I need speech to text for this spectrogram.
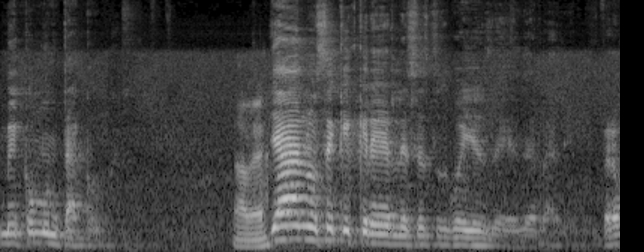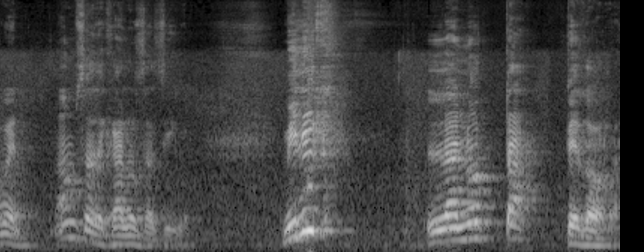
me como un taco, güey. A ver. Ya no sé qué creerles a estos güeyes de, de radio. Pero bueno, vamos a dejarlos así, güey. Milik, la nota pedorra.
